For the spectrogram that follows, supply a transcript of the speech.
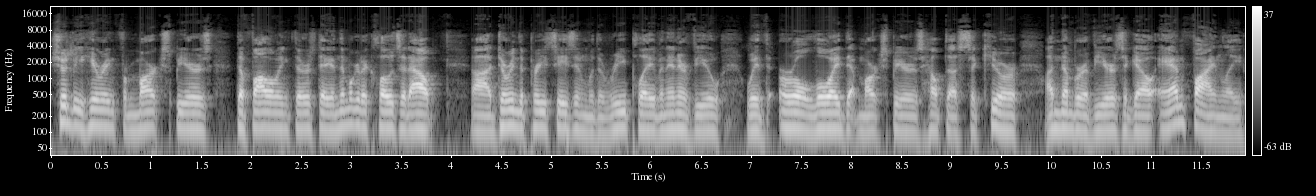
Should be hearing from Mark Spears the following Thursday, and then we're going to close it out uh, during the preseason with a replay of an interview with Earl Lloyd that Mark Spears helped us secure a number of years ago. And finally,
